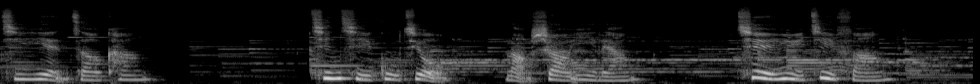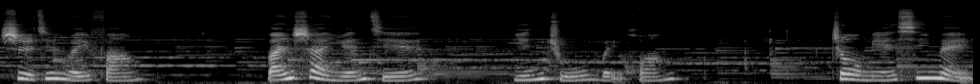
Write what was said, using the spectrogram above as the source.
鸡宴糟糠。亲戚故旧，老少益良。妾欲寄房，视今为房。完善元节，银烛伟煌。昼眠夕寐，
